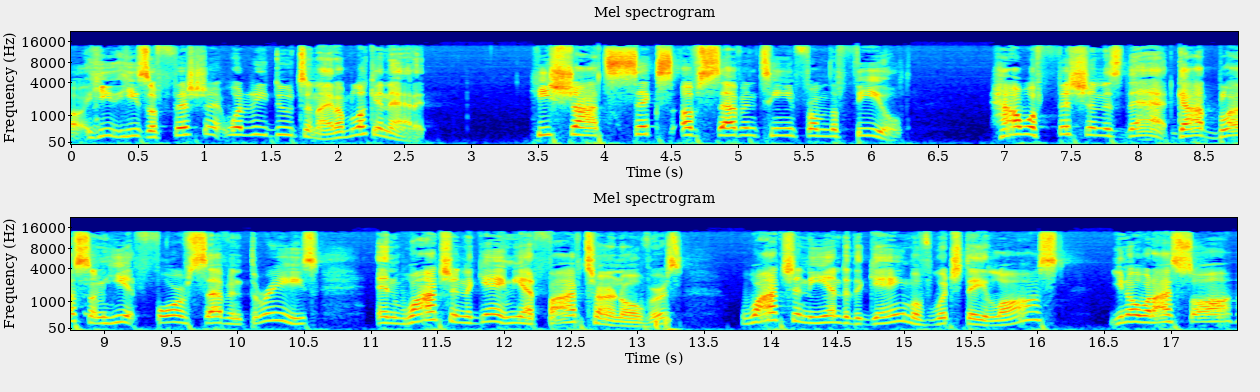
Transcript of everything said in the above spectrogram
uh, he, he's efficient. What did he do tonight? I'm looking at it. He shot six of 17 from the field. How efficient is that? God bless him. He hit four of seven threes. And watching the game, he had five turnovers. Watching the end of the game, of which they lost, you know what I saw?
